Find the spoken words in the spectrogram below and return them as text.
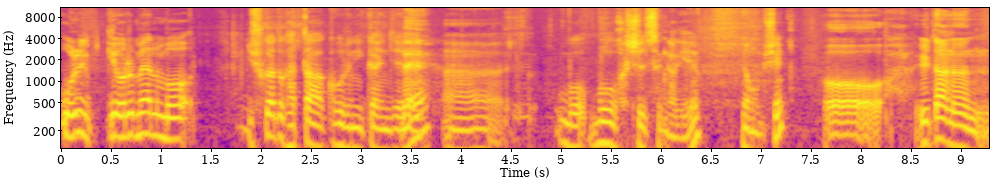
올 여름에는 뭐 휴가도 갔다 왔고 그러니까 이제, 네. 어, 뭐, 뭐 하실 생각이에요? 영음 씨? 어, 일단은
